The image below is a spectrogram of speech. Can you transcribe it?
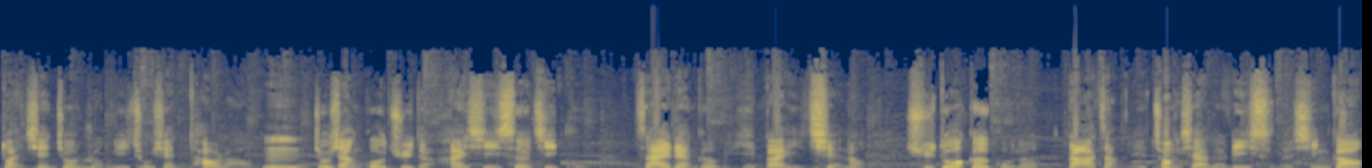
短线就容易出现套牢。嗯，就像过去的 IC 设计股，在两个礼拜以前哦，许多个股呢大涨，也创下了历史的新高。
